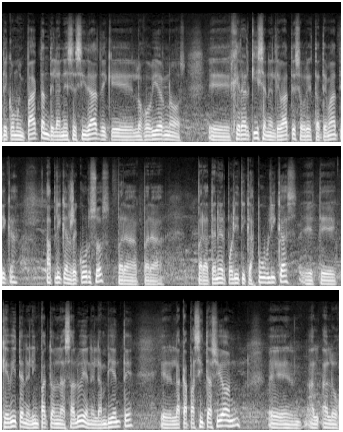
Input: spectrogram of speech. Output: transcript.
de cómo impactan, de la necesidad de que los gobiernos eh, jerarquicen el debate sobre esta temática, apliquen recursos para, para para tener políticas públicas este, que eviten el impacto en la salud y en el ambiente, eh, la capacitación eh, a, los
